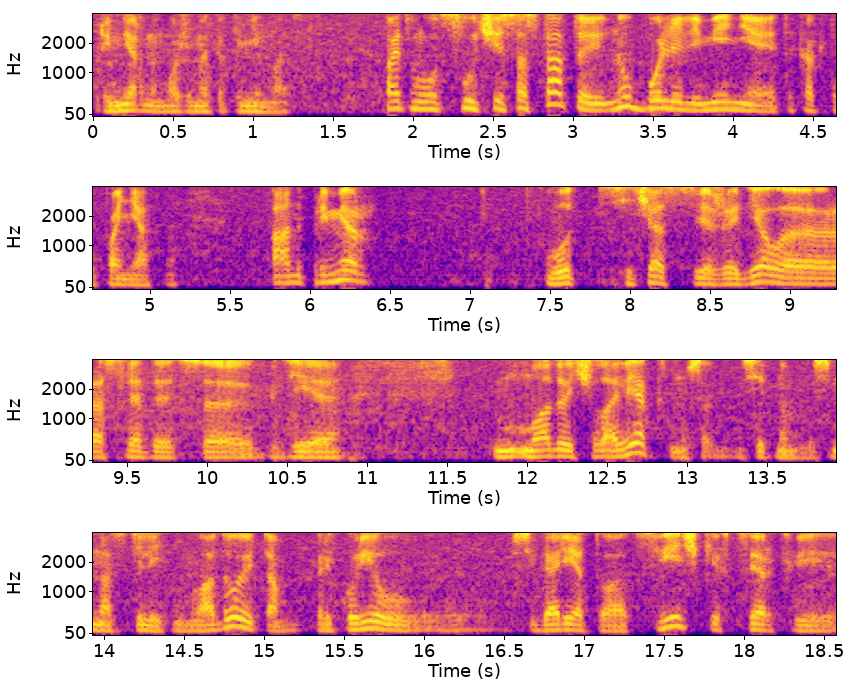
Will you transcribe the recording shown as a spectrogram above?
примерно можем это понимать. Поэтому вот в случае со статуей, ну, более или менее это как-то понятно. А, например, вот сейчас свежее дело расследуется, где молодой человек, ну, действительно 18-летний молодой, там, прикурил сигарету от свечки в церкви,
